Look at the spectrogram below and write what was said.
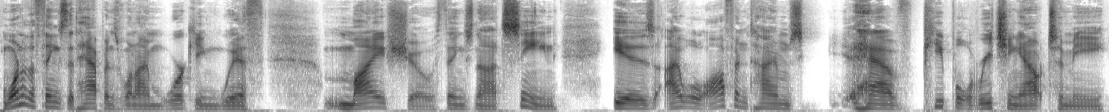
One of the things that happens when I'm working with my show, Things Not Seen, is I will oftentimes have people reaching out to me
